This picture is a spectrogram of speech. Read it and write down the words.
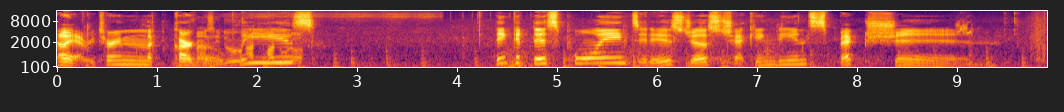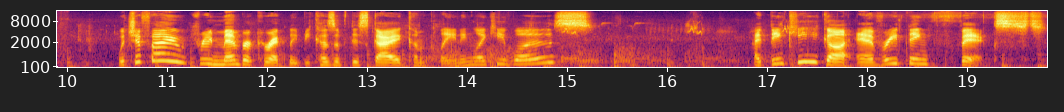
Oh yeah, return the cargo, please. I think at this point it is just checking the inspection. Which if I remember correctly, because of this guy complaining like he was, I think he got everything fixed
